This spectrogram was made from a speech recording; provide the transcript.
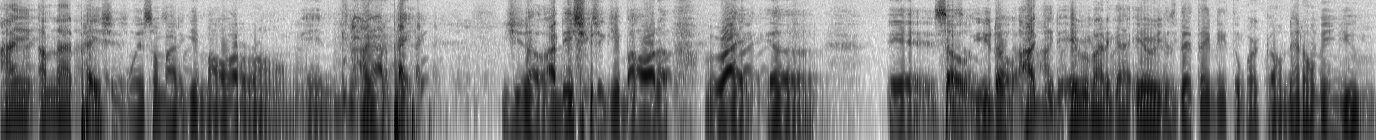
I I'm not patient when somebody get my order wrong and I gotta pay. You know, I need you to get my order right. Uh, and so you know, I get it. Everybody got areas that they need to work on. That don't mean you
